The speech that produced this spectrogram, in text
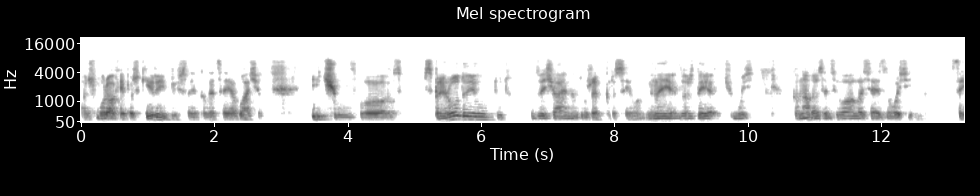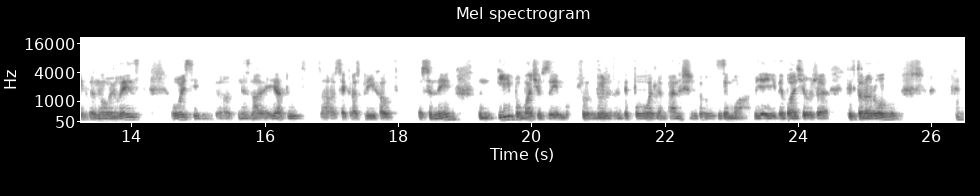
Аж мурахи по шкірі пішли, коли це я бачив і чув. З, з природою тут звичайно дуже красиво. Мене завжди чомусь Канада асоціювалася з осінню. Цей кленовий лист, осінь. От, не знаю, я тут зараз якраз приїхав осени і побачив зиму, що дуже нетипово для мене, що зима. Я її не бачив вже півтора року.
